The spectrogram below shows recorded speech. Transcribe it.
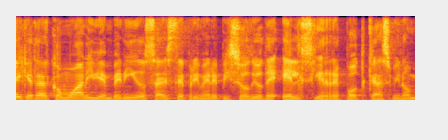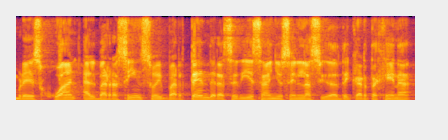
Hey, ¿qué tal? ¿Cómo van? Y bienvenidos a este primer episodio de El Cierre Podcast. Mi nombre es Juan Albarracín, soy bartender hace 10 años en la ciudad de Cartagena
